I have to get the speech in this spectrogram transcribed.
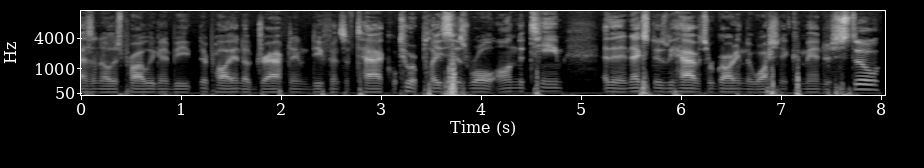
As I know, there's probably gonna be they'll probably end up drafting a defensive tackle to replace his role on the team. And then the next news we have is regarding the Washington Commanders. Still,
